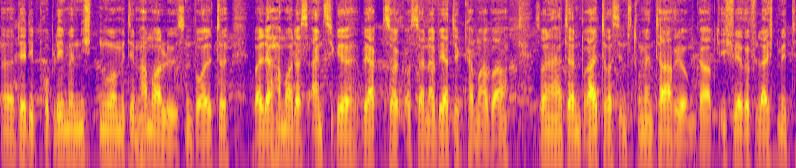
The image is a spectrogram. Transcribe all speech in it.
äh, der die Probleme nicht nur mit dem Hammer lösen wollte, weil der Hammer das einzige Werkzeug aus seiner Wertekammer war, sondern er hatte ein breiteres Instrumentarium gehabt. Ich wäre vielleicht mit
